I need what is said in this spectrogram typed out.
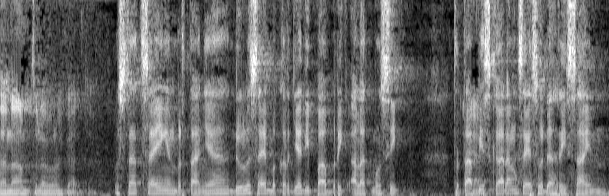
Salam wabarakatuh. Ustadz saya ingin bertanya dulu saya bekerja di pabrik alat musik tetapi ya. sekarang saya sudah resign.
